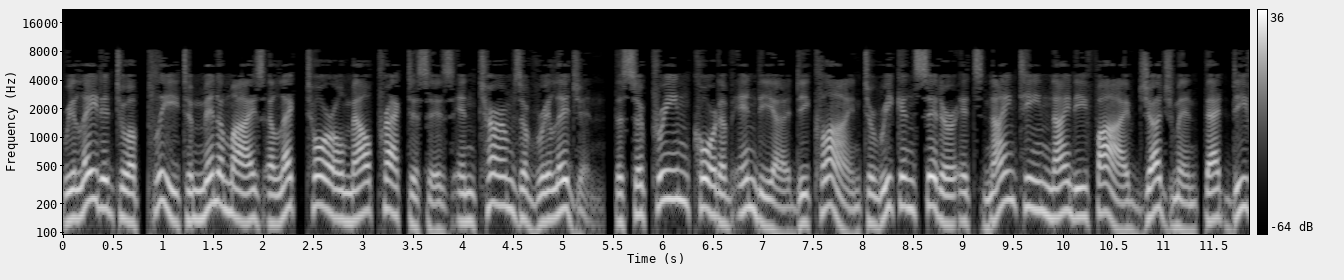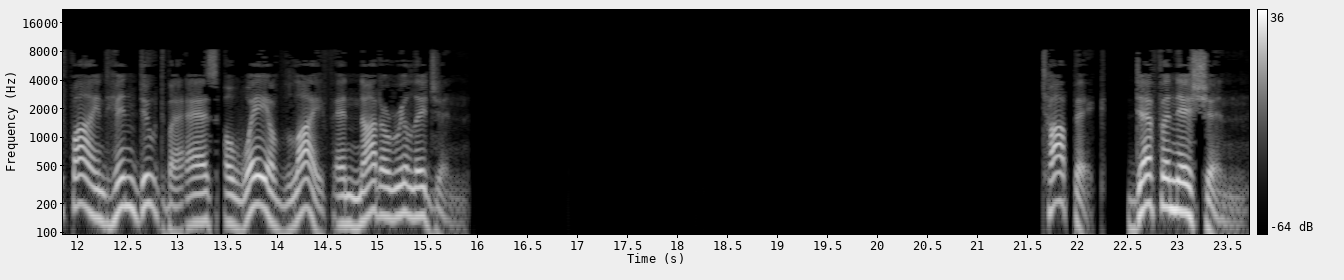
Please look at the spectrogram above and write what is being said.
related to a plea to minimize electoral malpractices in terms of religion, the Supreme Court of India declined to reconsider its 1995 judgment that defined Hindutva as a way of life and not a religion. Definition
